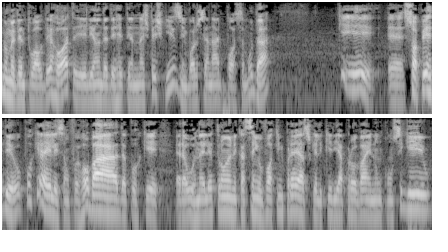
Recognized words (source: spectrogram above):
numa eventual derrota, e ele anda derretendo nas pesquisas, embora o cenário possa mudar, que é, só perdeu porque a eleição foi roubada, porque era urna eletrônica sem o voto impresso, que ele queria aprovar e não conseguiu.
